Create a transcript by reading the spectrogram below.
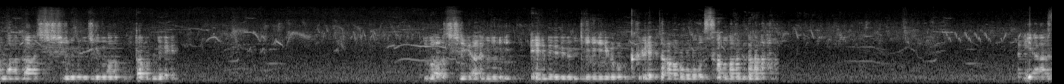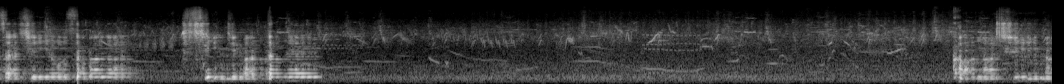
様が死んじまったね。わしらにエネルギーをくれた王様が優しい王様が死んじまったね。悲しいな。ん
